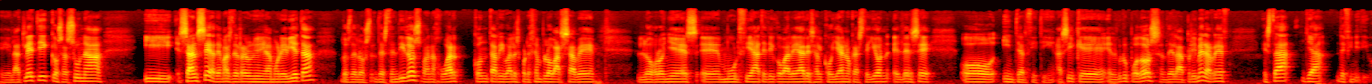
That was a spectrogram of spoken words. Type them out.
el Athletic, Osasuna y Sanse, además del Real Unión y la Morevieta, dos de los descendidos, van a jugar contra rivales, por ejemplo, Barça B, Logroñés, eh, Murcia, Atlético Baleares, Alcoyano, Castellón, Eldense o Intercity. Así que el grupo 2 de la primera red está ya definitivo.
